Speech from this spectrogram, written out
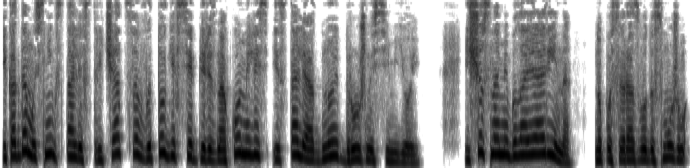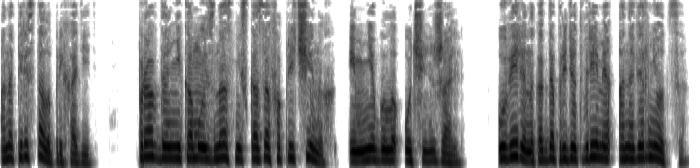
и когда мы с ним стали встречаться, в итоге все перезнакомились и стали одной дружной семьей. Еще с нами была и Арина, но после развода с мужем она перестала приходить. Правда, никому из нас не сказав о причинах, и мне было очень жаль. Уверена, когда придет время, она вернется.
